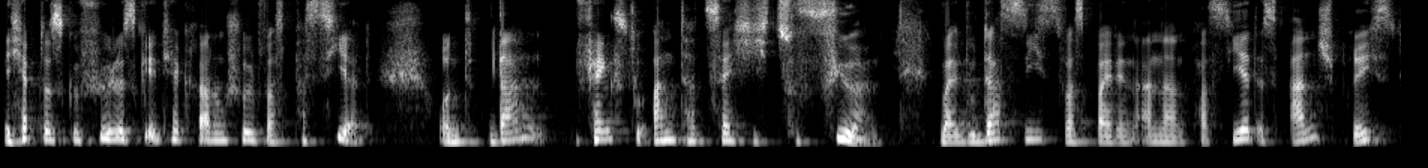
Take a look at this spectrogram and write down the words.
ich habe das Gefühl, es geht hier gerade um Schuld, was passiert? Und dann fängst du an tatsächlich zu führen, weil du das siehst, was bei den anderen passiert, es ansprichst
